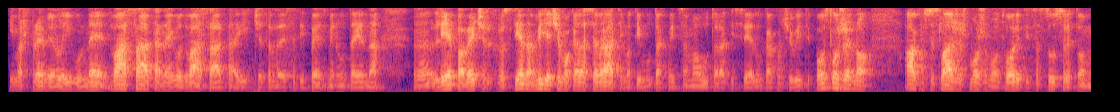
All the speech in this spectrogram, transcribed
imaš Premier ligu ne 2 sata, nego 2 sata i 45 minuta, jedna e, lijepa večer kroz tjedan. Vidjet ćemo kada se vratimo tim utakmicama utorak i srijedu kako će biti posloženo. Ako se slažeš možemo otvoriti sa susretom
